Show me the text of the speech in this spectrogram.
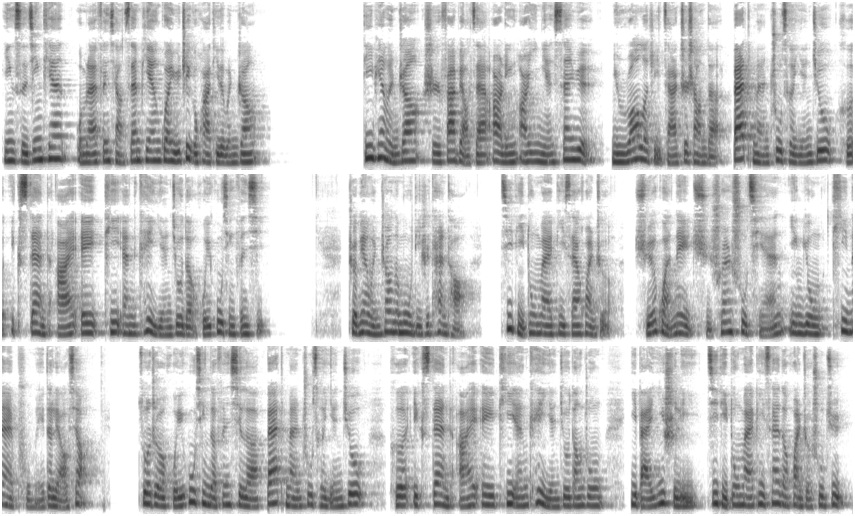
因此，今天我们来分享三篇关于这个话题的文章。第一篇文章是发表在二零二一年三月《Neurology》杂志上的 Batman 注册研究和 Extend IATNK 研究的回顾性分析。这篇文章的目的是探讨基底动脉闭塞患者血管内取栓术前应用替奈普酶的疗效。作者回顾性的分析了 Batman 注册研究和 Extend IATNK 研究当中一百一十例基底动脉闭塞的患者数据。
